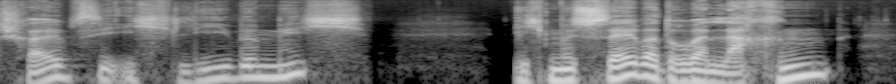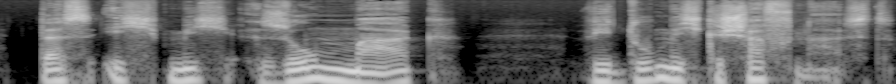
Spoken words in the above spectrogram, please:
schreibt sie, ich liebe mich. Ich muss selber drüber lachen, dass ich mich so mag, wie du mich geschaffen hast.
